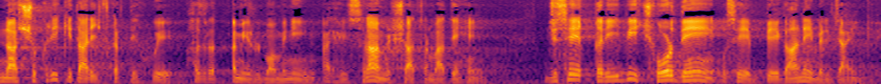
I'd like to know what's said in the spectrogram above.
ناشکری کی تعریف کرتے ہوئے حضرت امیر المومنین علیہ السلام ارشاد فرماتے ہیں، جسے قریبی چھوڑ دیں، اسے بیگانے مل جائیں گے۔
